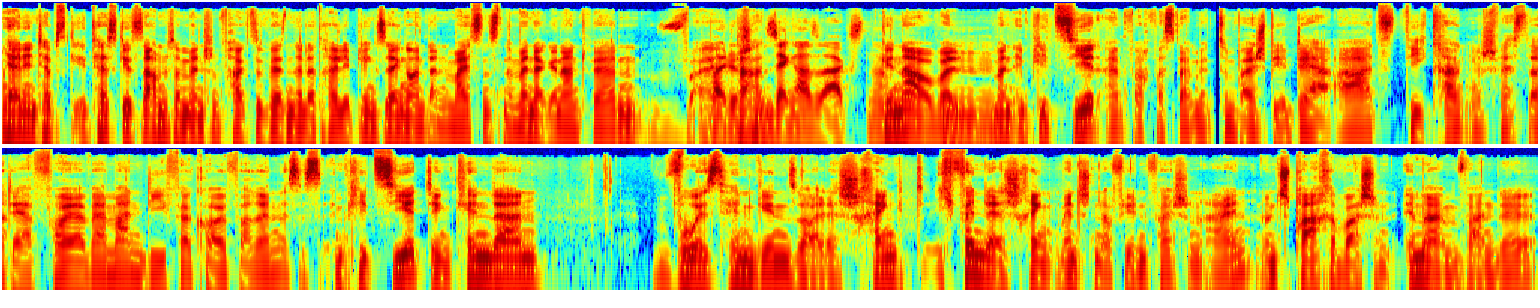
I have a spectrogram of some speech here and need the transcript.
Ja, in den Test, geht es darum, dass man Menschen fragt, so, wer sind deine drei Lieblingssänger und dann meistens nur Männer genannt werden. Weil, weil du daran, schon Sänger sagst, ne? Genau, weil mm. man impliziert einfach was damit. Zum Beispiel der Arzt, die Krankenschwester, der Feuerwehrmann, die Verkäuferin. Es ist impliziert den Kindern, wo es hingehen soll. Es schränkt, ich finde, es schränkt Menschen auf jeden Fall schon ein. Und Sprache war schon immer im Wandel.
